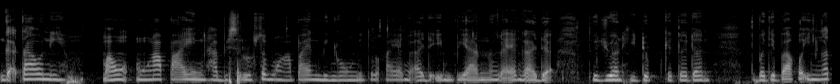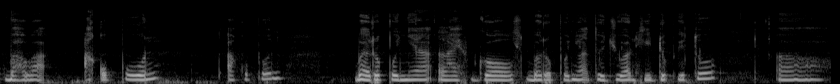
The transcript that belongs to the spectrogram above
nggak tahu nih mau mau ngapain habis lulus tuh mau ngapain bingung gitu kayak nggak ada impian ya nggak ada tujuan hidup gitu. Dan tiba-tiba aku ingat bahwa aku pun aku pun baru punya life goals baru punya tujuan hidup itu uh,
